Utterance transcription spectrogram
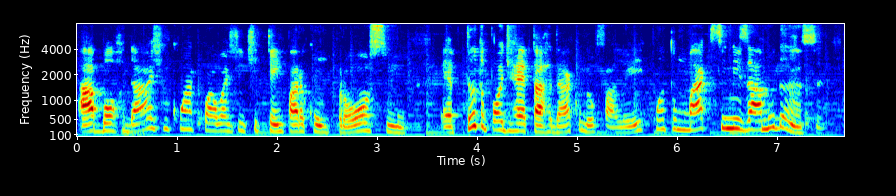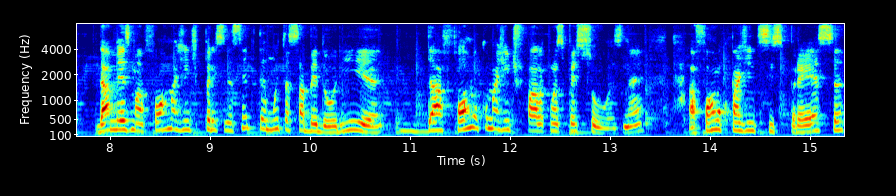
a abordagem com a qual a gente tem para com o próximo é, tanto pode retardar, como eu falei, quanto maximizar a mudança. Da mesma forma, a gente precisa sempre ter muita sabedoria da forma como a gente fala com as pessoas, né? A forma como a gente se expressa.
